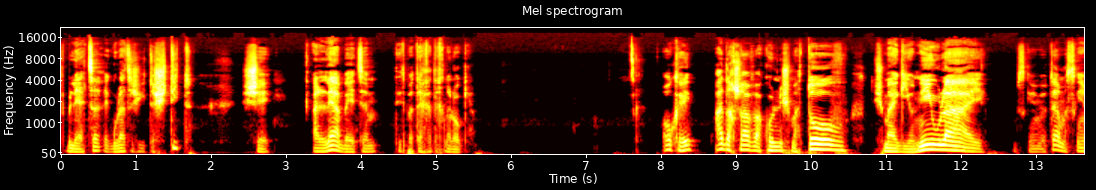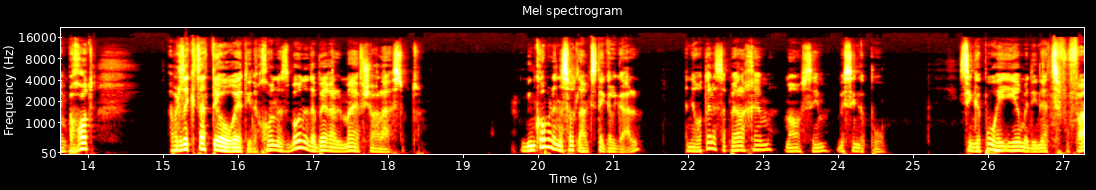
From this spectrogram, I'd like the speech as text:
ובלייצר רגולציה שהיא תשתית שעליה בעצם תתפתח הטכנולוגיה. אוקיי, עד עכשיו הכל נשמע טוב, נשמע הגיוני אולי, מסכימים יותר, מסכימים פחות, אבל זה קצת תיאורטי, נכון? אז בואו נדבר על מה אפשר לעשות. במקום לנסות להמציא את הגלגל, אני רוצה לספר לכם מה עושים בסינגפור. סינגפור היא עיר מדינה צפופה,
